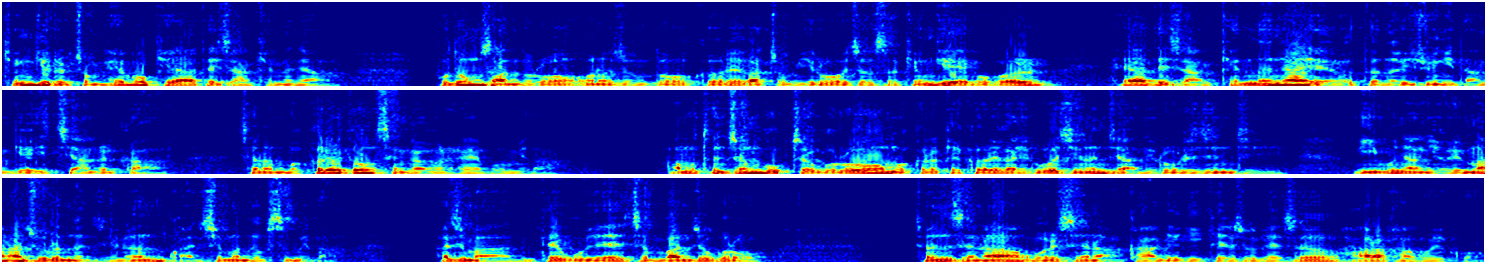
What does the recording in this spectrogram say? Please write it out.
경기를 좀 회복해야 되지 않겠느냐. 부동산으로 어느 정도 거래가 좀 이루어져서 경기 회복을 해야 되지 않겠느냐의 어떤 의중이 담겨 있지 않을까. 저는 뭐 그래도 생각을 해 봅니다. 아무튼 전국적으로 뭐 그렇게 거래가 이루어지는지 안 이루어지는지 미분양이 얼마나 줄었는지는 관심은 없습니다. 하지만 대구에 전반적으로 전세나 월세나 가격이 계속해서 하락하고 있고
